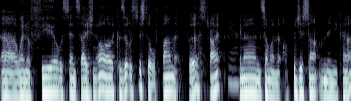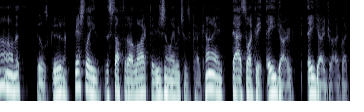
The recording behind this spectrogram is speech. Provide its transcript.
uh, when I feel the sensation, oh, because it was just all fun at first, right? Yeah. You know, and someone offers you something, and you kind of, oh, that feels good. Especially the stuff that I liked originally, which was cocaine. That's like the ego, ego drug, like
